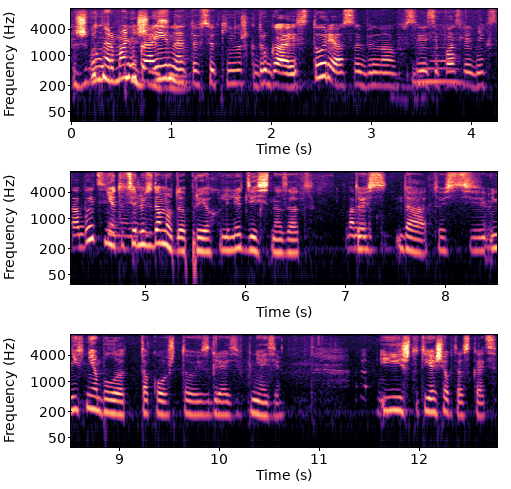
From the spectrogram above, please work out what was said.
живут Ну, нормальной Украина жизнью. это все-таки немножко другая история, особенно в свете Ну, последних событий. Нет, эти люди давно туда приехали, лет 10 назад. В То есть, да, то есть у них не было такого, что из грязи в князи. И что-то я еще хотела сказать.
